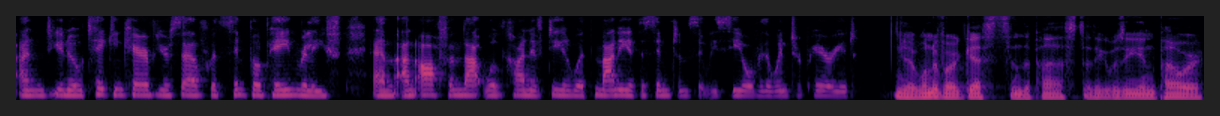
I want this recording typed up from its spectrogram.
and you know taking care of yourself with simple pain relief. Um, and often that will kind of deal with many of the symptoms that we see over the winter period. Yeah one of our guests in the past i think it was ian power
